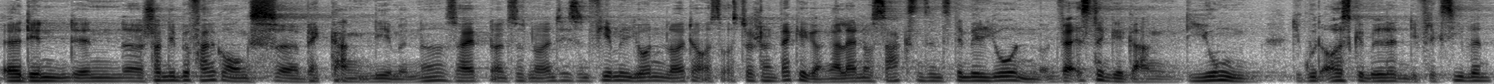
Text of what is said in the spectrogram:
äh, den, den, äh, schon den Bevölkerungsweggang nehmen. Ne? Seit 1990 sind vier Millionen Leute aus Ostdeutschland weggegangen. Allein aus Sachsen sind es eine Million. Und wer ist denn gegangen? Die Jungen, die gut ausgebildeten, die flexiblen,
